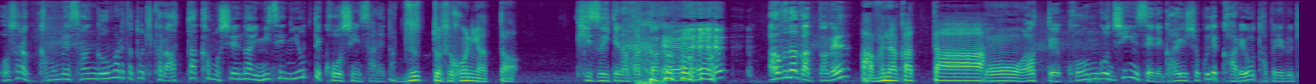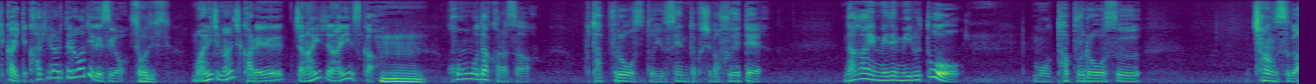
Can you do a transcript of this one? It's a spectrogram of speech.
おそらくカモメさんが生まれた時からあったかもしれない店によって更新された。ずっとそこにあった。気づいてなかったね。危なかったね。危なかった。もうだって今後人生で外食でカレーを食べれる機会って限られてるわけですよ。そうですよ毎日毎日カレーじゃないじゃないですか。うん。今後だからさタプロースという選択肢が増えて長い目で見るともうタプロースチャンスが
